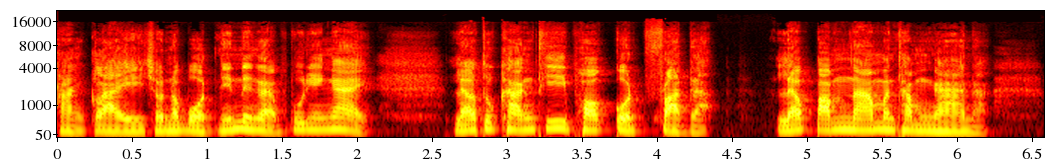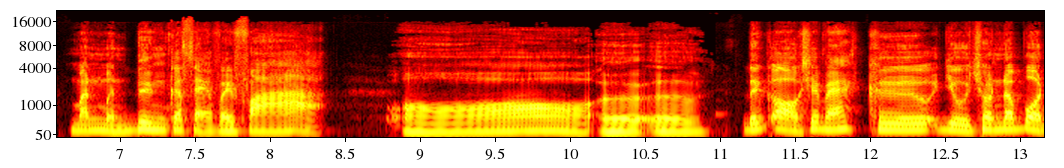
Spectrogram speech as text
ห่างไกลชนบทนิดนึงอะพูดง่าย ๆ แล้วทุกครั้งที่พอกดฟลัดอะแล้วปั๊มน้ำมันทำงานอะมันเหมือนดึงกระแสไฟฟ้าอะอ๋อ เออเออดึกออกใช่ไหม คืออยู่ชนบท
